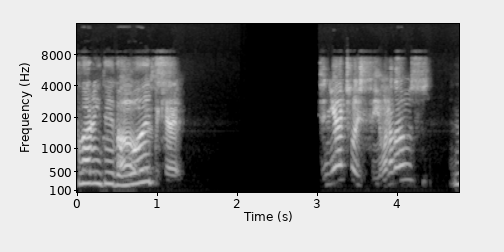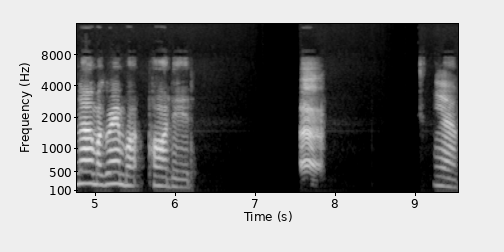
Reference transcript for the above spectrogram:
floating through the oh, woods. Didn't you actually see one of those? No, my grandpa did. Oh. Yeah.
